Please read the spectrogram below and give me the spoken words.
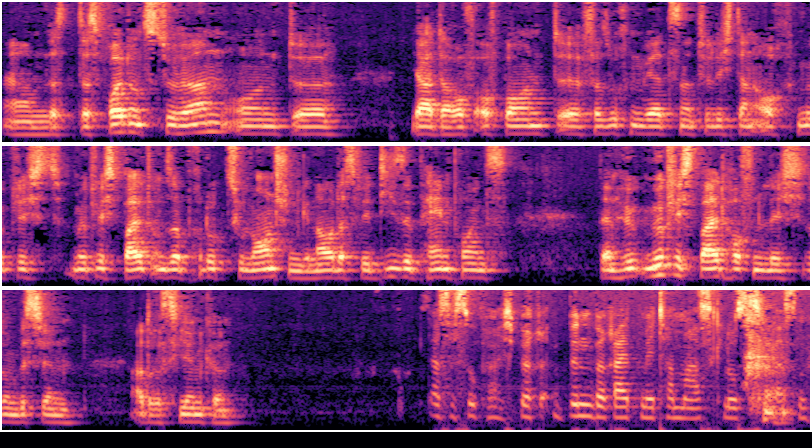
ähm, das, das freut uns zu hören. Und äh, ja, darauf aufbauend äh, versuchen wir jetzt natürlich dann auch möglichst, möglichst bald unser Produkt zu launchen. Genau, dass wir diese Pain Points dann möglichst bald hoffentlich so ein bisschen adressieren können. Das ist super. Ich bin bereit, Metamask loszulassen.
